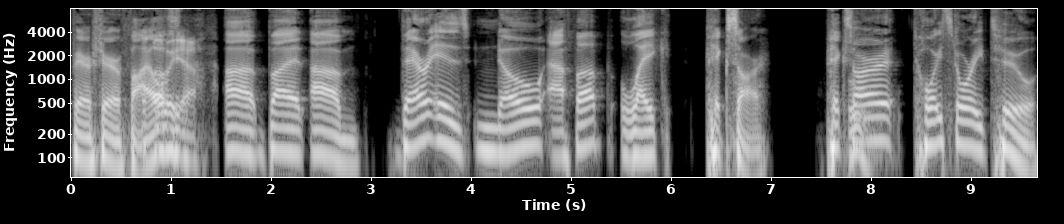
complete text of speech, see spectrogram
fair share of files. Oh, yeah. Uh, but um, there is no F up like Pixar. Pixar Toy Story 2.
